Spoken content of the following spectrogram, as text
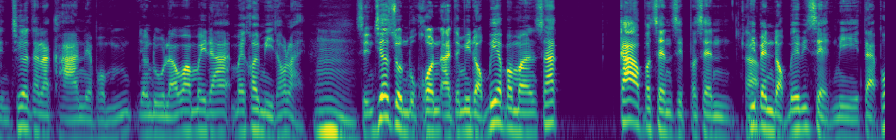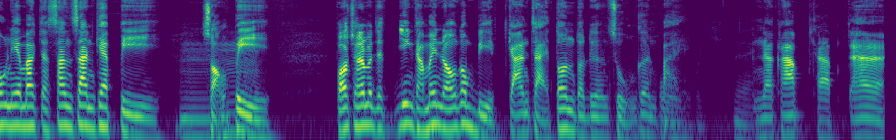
สินเชื่อธนาคารเนี่ยผมยังดูแล้วว่าไม่ได้ไม่ค่อยมีเท่าไหร่ อืม สินเชื่อส่วนบุคคลอาจจะมีดอกเบี้ยประมาณสัก 9% 10%ครับที่เป็นดอกเบี้ยพิเศษมี แต่พวกนี้มักจะสั้นๆ แค่ปี ม2 ปี เพราะฉะนั้นมันจะยิ่งทำให้น้องต้องบีบการจ่ายต้นต่อเดือนสูงเกินไปโอ้ยเหนื่อยนะครับครับ อ่า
